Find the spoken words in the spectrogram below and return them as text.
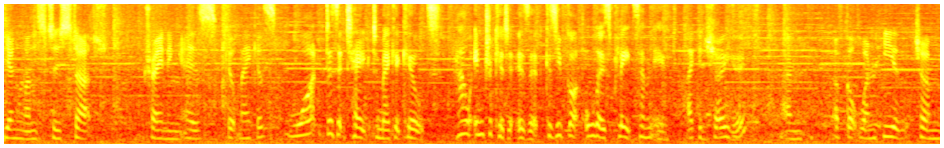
young ones to start training as kilt makers. What does it take to make a kilt? How intricate is it? Because you've got all those pleats, haven't you? I can show you. Um, I've got one here which I'm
